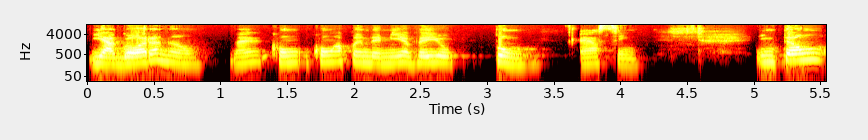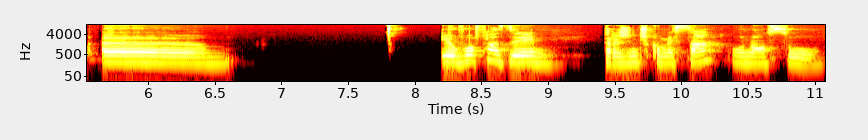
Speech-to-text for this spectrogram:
E agora não, né? Com, com a pandemia veio, pum, é assim. Então, uh, eu vou fazer para a gente começar o nosso,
